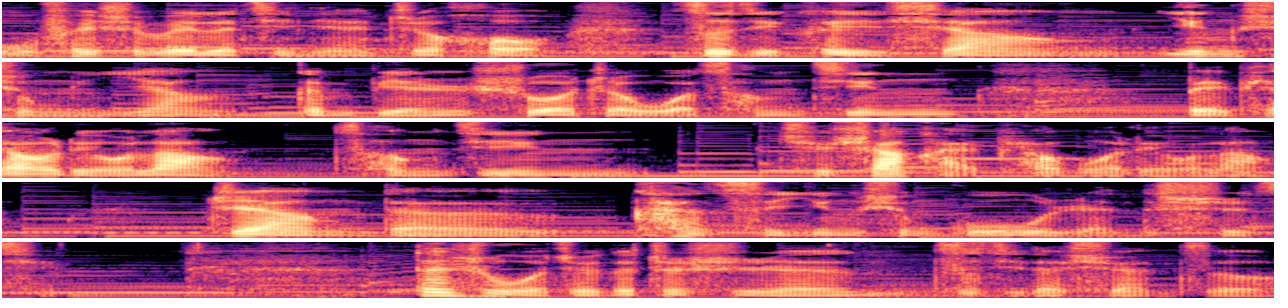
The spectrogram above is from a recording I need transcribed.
无非是为了几年之后自己可以像英雄一样跟别人说着我曾经北漂流浪，曾经去上海漂泊流浪，这样的看似英雄鼓舞人的事情。但是我觉得这是人自己的选择，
